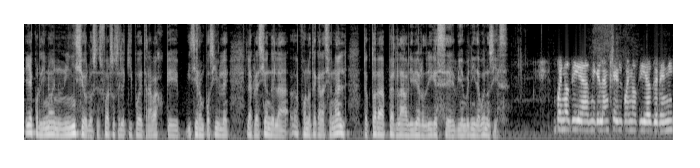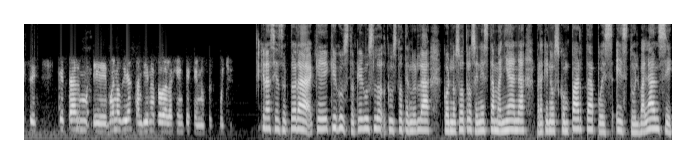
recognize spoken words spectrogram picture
Ella coordinó en un inicio los esfuerzos del equipo de trabajo que hicieron posible la creación de la eh, Fonoteca Nacional. Doctora Perla Olivia Rodríguez, eh, bienvenida. Buenos días. Buenos días, Miguel Ángel. Buenos días, Berenice. ¿Qué tal? Eh, buenos días también a toda la gente que nos escucha. Gracias, doctora. Qué, qué gusto, qué gusto, gusto tenerla con nosotros en esta mañana para que nos comparta, pues, esto, el balance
